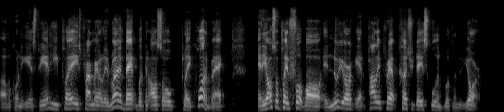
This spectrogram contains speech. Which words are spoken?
Um, according to ESPN, he plays primarily running back, but can also play quarterback. And he also played football in New York at Poly Prep Country Day School in Brooklyn, New York.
